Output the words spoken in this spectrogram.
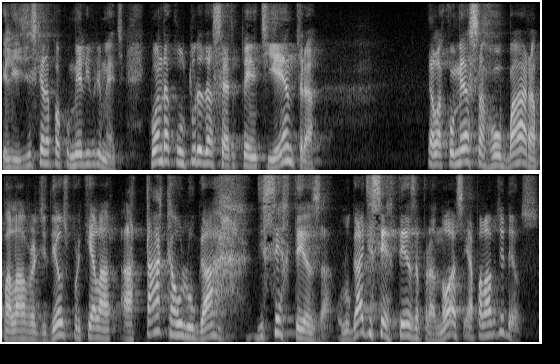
Ele diz que era para comer livremente. Quando a cultura da serpente entra, ela começa a roubar a palavra de Deus porque ela ataca o lugar de certeza. O lugar de certeza para nós é a palavra de Deus.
